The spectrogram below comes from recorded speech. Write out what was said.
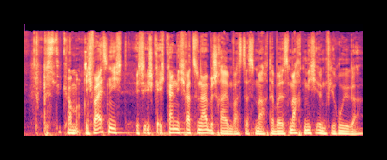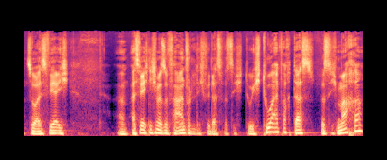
Du bist die Kamera. Ich weiß nicht, ich, ich, ich kann nicht rational beschreiben, was das macht, aber das macht mich irgendwie ruhiger. So als wäre ich, äh, als wäre ich nicht mehr so verantwortlich für das, was ich tue. Ich tue einfach das, was ich mache,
